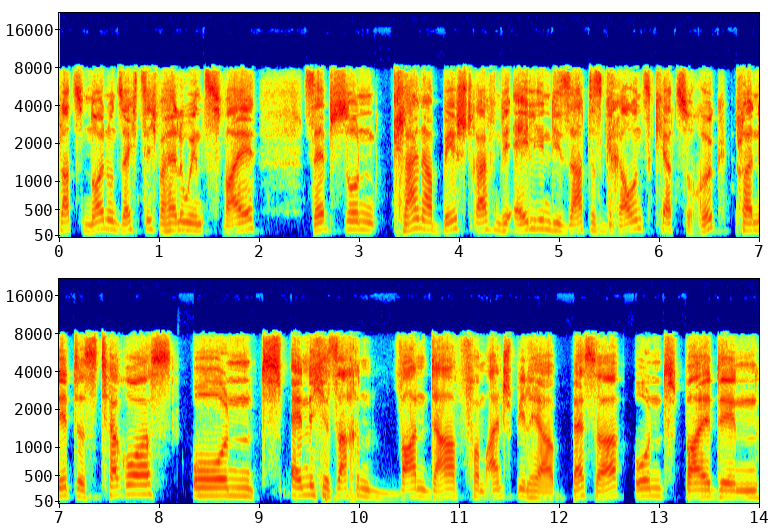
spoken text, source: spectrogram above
Platz 69 bei Halloween 2, selbst so ein kleiner B-Streifen wie Alien, die Saat des Grauens kehrt zurück, Planet des Terrors und ähnliche Sachen waren da vom Einspiel her besser. Und bei den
